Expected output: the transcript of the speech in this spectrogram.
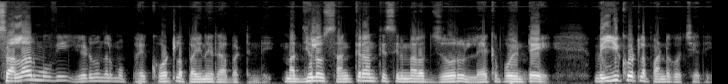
Salaar movie ఏడు వందల ముప్పై కోట్ల పైనే రాబట్టింది. మధ్యలో సంక్రాంతి సినిమాల జోరు లేకపోయింటే వెయ్యి కోట్ల పండగ వచ్చేది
